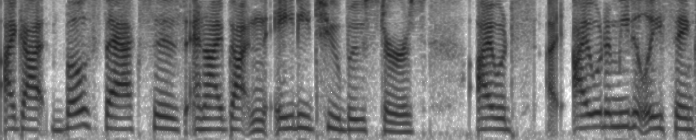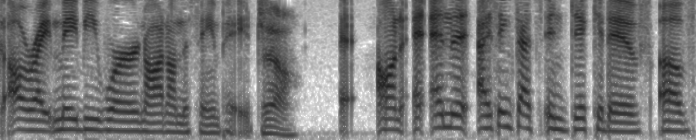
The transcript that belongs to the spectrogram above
I got both vaxes and I've gotten 82 boosters, I would, I- I would immediately think, all right, maybe we're not on the same page. Yeah. On and I think that's indicative of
